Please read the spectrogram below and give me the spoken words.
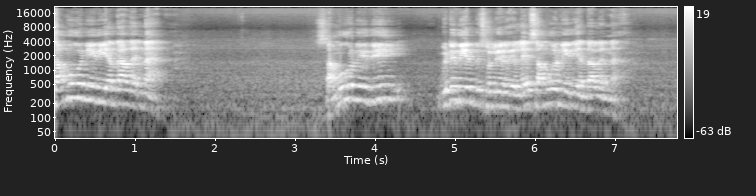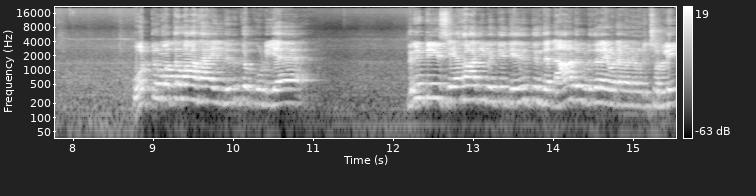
சமூக நீதி என்றால் என்ன? சமூக நீதி விடுதி என்று சொல்லீர்களே சமூக நீதி என்றால் என்ன? ஒட்டுமொத்தமாக இன்று இருக்கக்கூடிய பிரிட்டிஷ் ஏகாதிபத்தியத்தை எதிர்த்து இந்த நாடு விடுதலை விட வேண்டும் என்று சொல்லி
